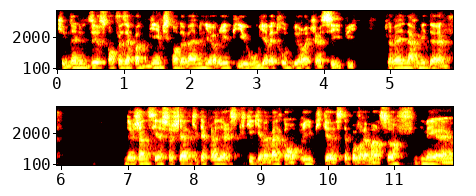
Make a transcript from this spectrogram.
qui venaient nous dire ce qu'on faisait pas de bien, puis ce qu'on devait améliorer, puis où il y avait trop de bureaucratie. Puis j'avais une armée de, de gens de siège social qui étaient prêts à leur expliquer qu'ils avaient mal compris, puis que c'était pas vraiment ça. Mais, euh,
